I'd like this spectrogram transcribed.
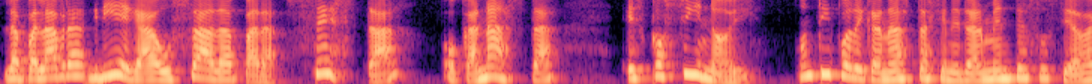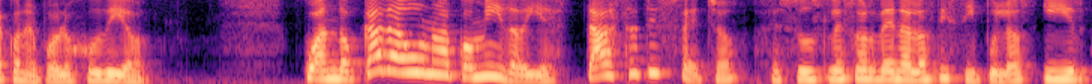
La palabra griega usada para cesta o canasta es kofinoi, un tipo de canasta generalmente asociada con el pueblo judío. Cuando cada uno ha comido y está satisfecho, Jesús les ordena a los discípulos ir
